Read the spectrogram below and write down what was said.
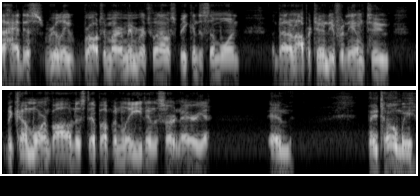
I had this really brought to my remembrance when I was speaking to someone about an opportunity for them to become more involved and step up and lead in a certain area. And they told me,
